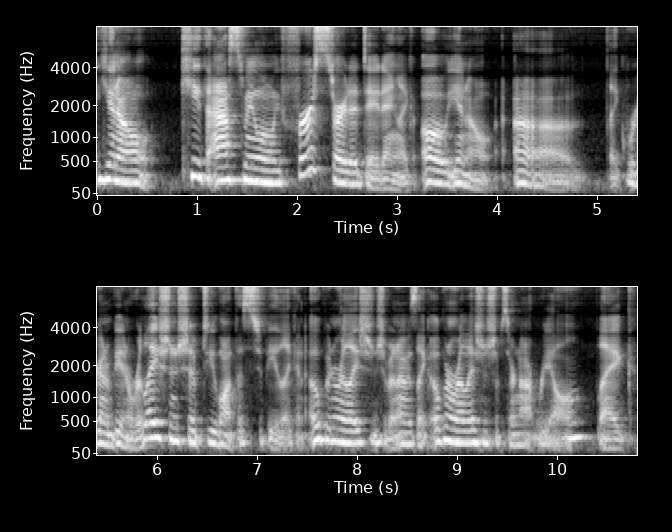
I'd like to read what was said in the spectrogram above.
you know, Keith asked me when we first started dating, like, oh, you know, uh, like we're going to be in a relationship. Do you want this to be like an open relationship? And I was like, open relationships are not real. Like,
